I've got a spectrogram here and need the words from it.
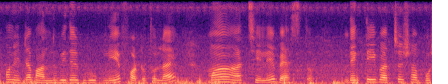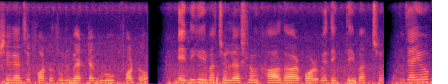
এখন এটা বান্ধবীদের গ্রুপ নিয়ে ফটো তোলায়। মা আর ছেলে ব্যস্ত। দেখতেই পাচ্ছ সব বসে গেছে ফটো তুলবে একটা গ্রুপ ফটো। এদিকে এবার চলে আসলাম খাওয়া দাওয়ার পর্বে, দেখতেই পাচ্ছ। যাই হোক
